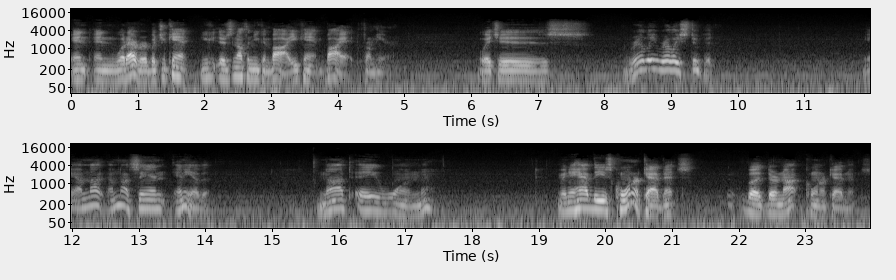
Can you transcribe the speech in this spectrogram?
and and whatever, but you can't you, there's nothing you can buy. You can't buy it from here. Which is really really stupid. Yeah, I'm not I'm not seeing any of it. Not a one. I mean, they have these corner cabinets, but they're not corner cabinets.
